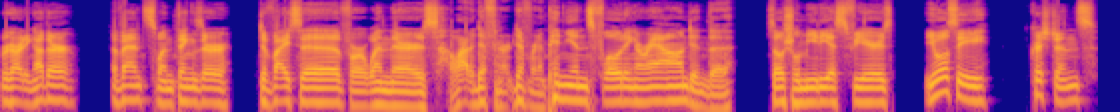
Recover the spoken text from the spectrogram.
regarding other events when things are divisive or when there's a lot of different different opinions floating around in the social media spheres. You will see Christians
